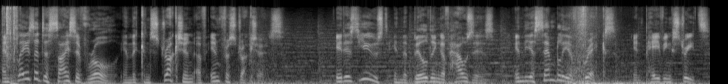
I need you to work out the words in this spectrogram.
and plays a decisive role in the construction of infrastructures. It is used in the building of houses, in the assembly of bricks, in paving streets,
